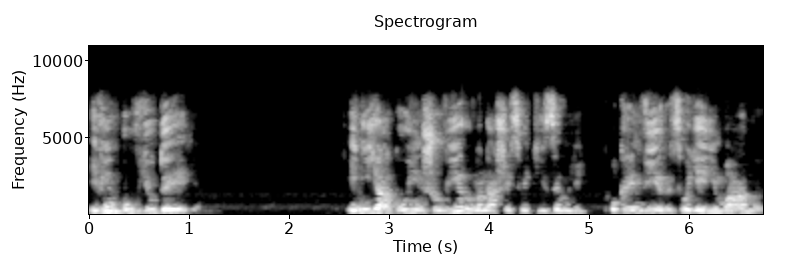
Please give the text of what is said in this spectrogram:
І він був юдеєм. І ніяку іншу віру на нашій святій землі, окрім віри своєї мами,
